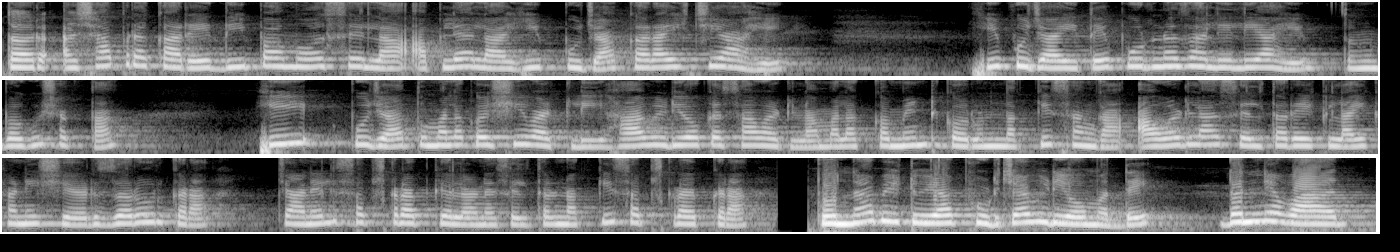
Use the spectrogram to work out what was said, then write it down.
तर अशा प्रकारे दीपामहसेला आपल्याला ही पूजा करायची आहे. ही पूजा इथे पूर्ण झालेली आहे. तुम्ही बघू शकता. ही पूजा तुम्हाला कशी वाटली? हा व्हिडिओ कसा वाटला? मला कमेंट करून नक्की सांगा. आवडला असेल तर एक लाईक आणि शेअर जरूर करा. चॅनेल सबस्क्राईब केला नसेल तर नक्की सबस्क्राईब करा. पुन्हा भेटूया पुढच्या व्हिडिओमध्ये. धन्यवाद.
